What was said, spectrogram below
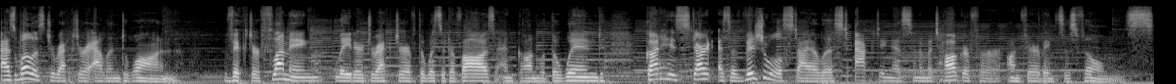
as well as director Allan Dwan. Victor Fleming, later director of The Wizard of Oz and Gone with the Wind, got his start as a visual stylist acting as cinematographer on Fairbanks's films.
